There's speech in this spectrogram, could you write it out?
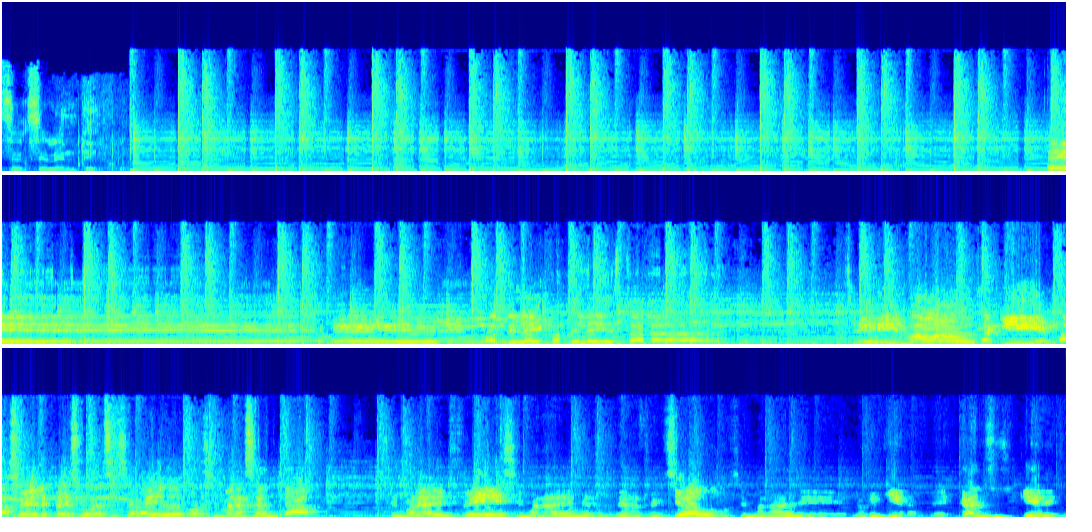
Es excelente. Eh... Con delay, con delay está. Seguimos aquí en Paso del Desprecio, gracias a Radio Depor, Semana Santa, semana de fe, semana de, de reflexión, semana de lo que quieran, de descanso si quieren,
